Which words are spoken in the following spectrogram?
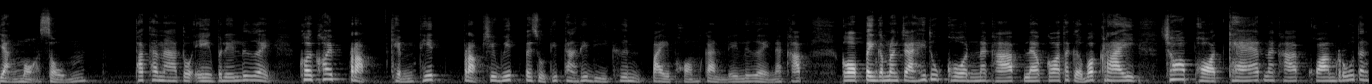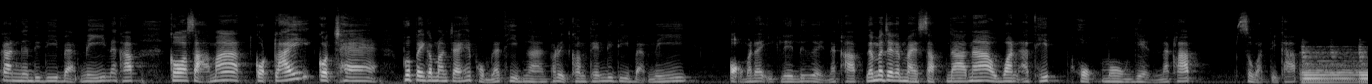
อย่างเหมาะสม พัฒนาตัวเองไปเรื่อยๆ ค่อยๆ ปรับเข็มทิศปรับชีวิตไปสู่ทิศทางที่ดีขึ้นไปพร้อมกันเรื่อยๆนะครับ ก็เป็นกำลังใจให้ทุกคนนะครับ แล้วก็ถ้าเกิดว่าใครชอบพอดแคสต์นะครับ ความรู้ทางการเงินดีๆ แบบนี้นะครับ ก็สามารถกดไลค์ กดแชร์ เพื่อเป็นกำลังใจให้ผมและทีมงานผลิตคอนเทนต์ดีๆ แบบนี้ ออกมาได้อีกเรื่อยๆนะครับ แล้วมาเจอกันใหม่สัปดาห์หน้าวันอาทิตย์ 6 โมงเย็นนะครับ สวัสดีครับ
